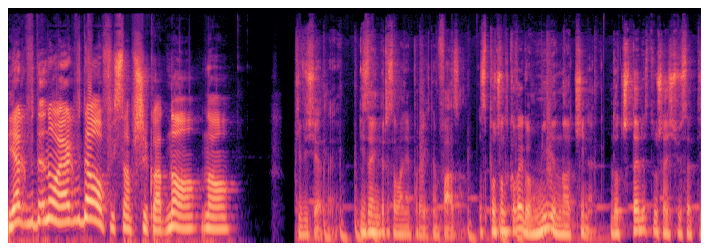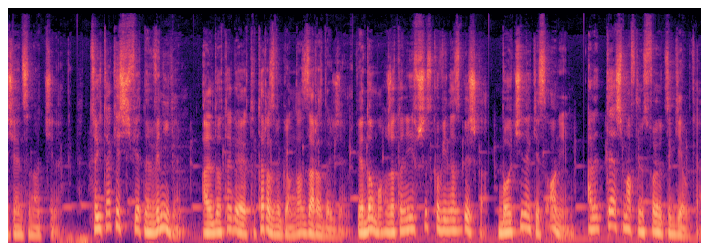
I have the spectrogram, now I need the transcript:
Jak w, The- no, jak w The Office na przykład, no, no. wyświetleń i zainteresowania projektem Faza. Z początkowego milion na odcinek do 400-600 tysięcy na odcinek. Co i tak jest świetnym wynikiem, ale do tego jak to teraz wygląda zaraz dojdziemy. Wiadomo, że to nie jest wszystko wina Zbyszka, bo odcinek jest o nim, ale też ma w tym swoją cegiełkę,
